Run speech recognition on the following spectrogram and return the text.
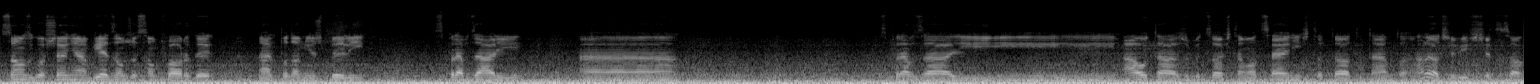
są zgłoszenia, wiedzą, że są Fordy, nawet podobnież byli, sprawdzali, e, sprawdzali auta, żeby coś tam ocenić, to to, to tamto, ale oczywiście co?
